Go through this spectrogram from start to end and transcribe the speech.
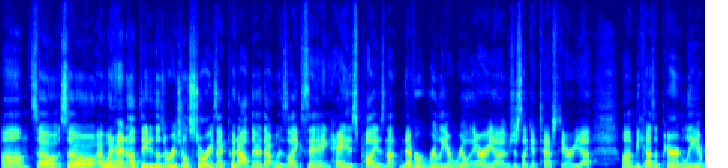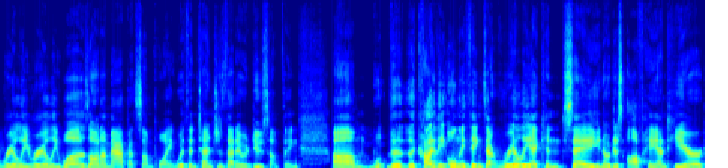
um, so so I went ahead and updated those original stories I put out there that was like saying, hey, this probably is not never really a real area. It was just like a test area, um, because apparently it really really was on a map at some point with intentions that it would do something. Um, the the kind of the only things that really I can say, you know, just offhand here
